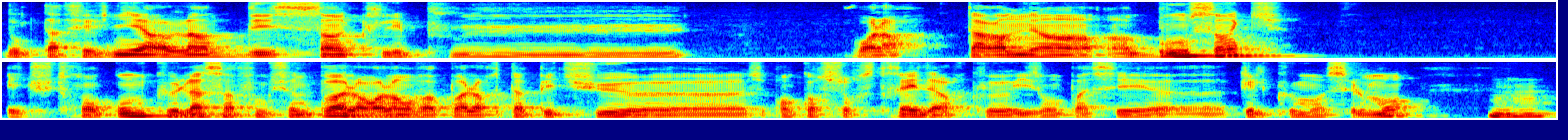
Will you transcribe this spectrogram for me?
Donc, tu as fait venir l'un des cinq les plus. Voilà, tu as ramené un, bon 5 et tu te rends compte que là, ça fonctionne pas. Alors là, on va pas leur taper dessus euh, encore sur ce trade alors qu'ils ont passé euh, quelques mois seulement. Mhm.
